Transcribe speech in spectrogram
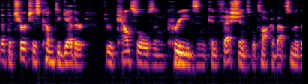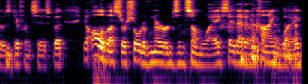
that the church has come together through councils and creeds and confessions. We'll talk about some of those differences, but you know, all of us are sort of nerds in some way. Say that in a kind way.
